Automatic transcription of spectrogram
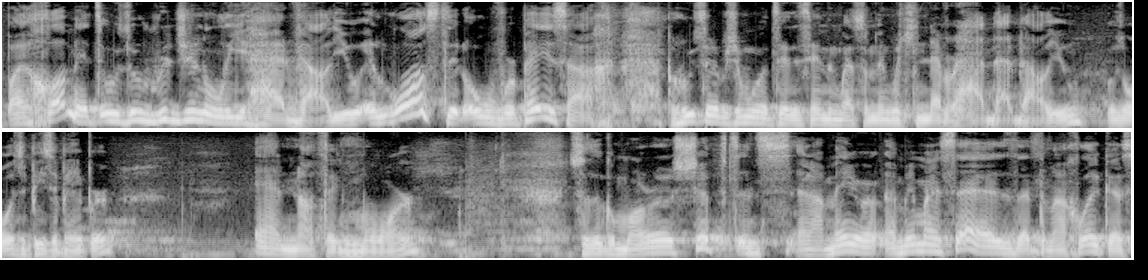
By Chometz, it was originally had value. It lost it over Pesach. But who said Rav Shimon would say the same thing about something which never had that value? It was always a piece of paper and nothing more. So the Gemara shifts, and, and Amir says that the machlekas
